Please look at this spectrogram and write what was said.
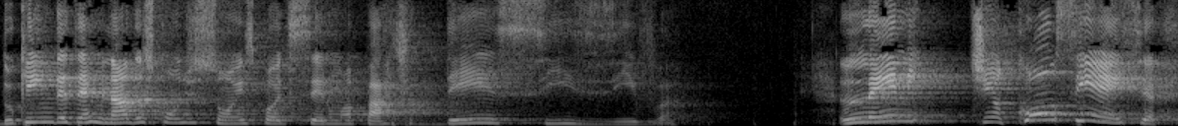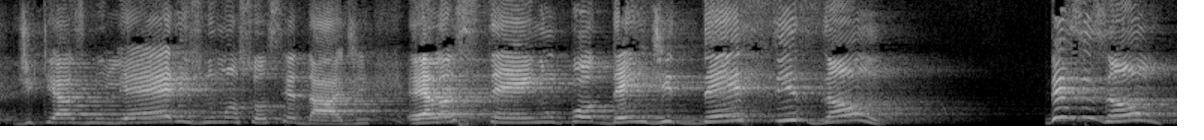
do que em determinadas condições pode ser uma parte decisiva. Lene tinha consciência de que as mulheres numa sociedade, elas têm um poder de decisão. Decisão.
